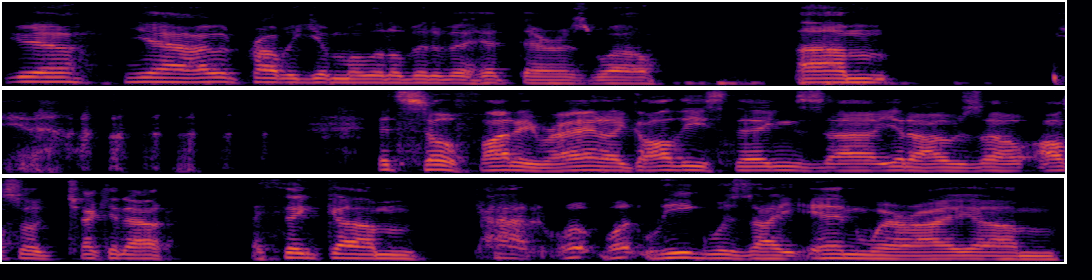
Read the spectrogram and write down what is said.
Yeah, yeah, I would probably give him a little bit of a hit there as well. Um, yeah, it's so funny, right? Like all these things. Uh, you know, I was uh, also checking out. I think, um, God, what what league was I in where I um.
